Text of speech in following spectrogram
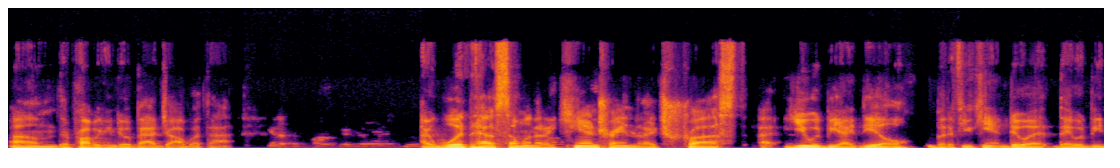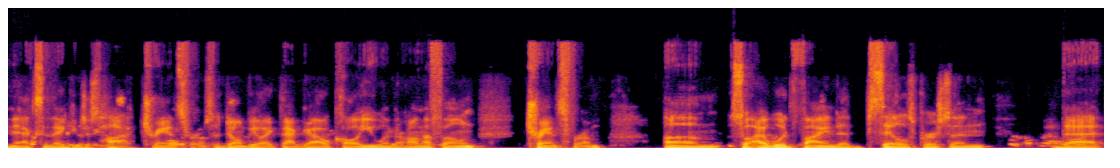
Um, they're probably going to do a bad job with that. I would have someone that I can train that I trust. Uh, you would be ideal, but if you can't do it, they would be next, and they can just hot transfer them. So don't be like that guy will call you when they're on the phone. Transfer them. Um, so I would find a salesperson that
